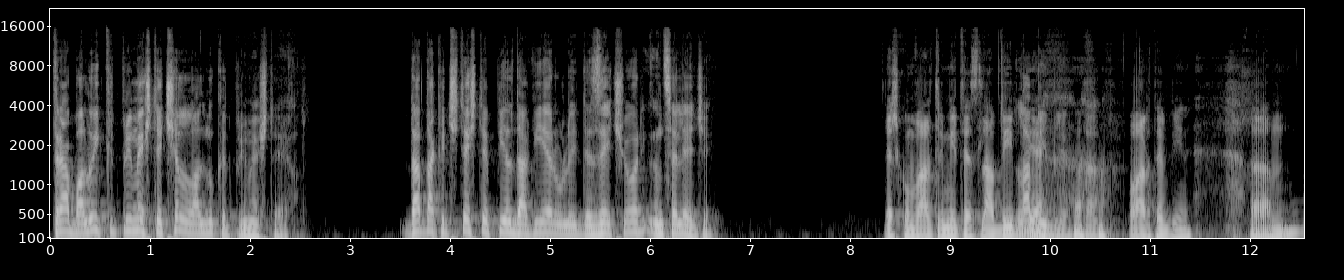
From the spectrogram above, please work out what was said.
treaba lui cât primește celălalt, nu cât primește el. Dar dacă citește pilda vierului de 10 ori, înțelege. Deci cumva îl trimiteți la Biblie. La Biblie, da. Foarte bine. Um,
